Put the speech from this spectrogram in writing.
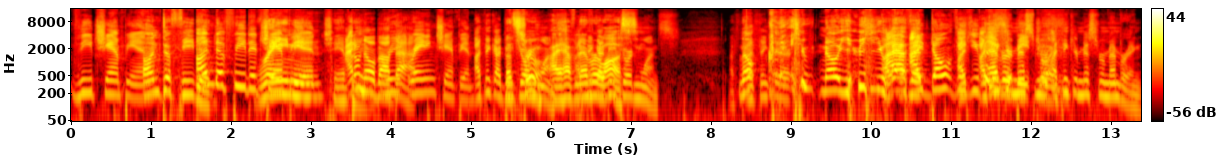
the champion, Undefeated. undefeated reigning champion, champion. I don't know about re- that. reigning champion. I think I beat That's Jordan true. once. I have think never I beat lost. Jordan once. I, No, I think you're, you no, you you I, haven't. I don't think I, you've I think ever beat misrem- Jordan. I think you're misremembering.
